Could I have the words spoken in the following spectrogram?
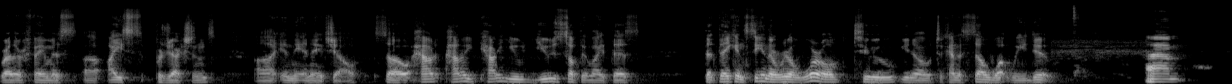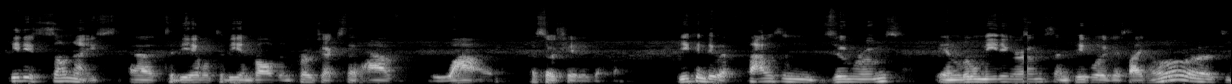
rather famous uh, ice projections uh, in the NHL. So how, how do how do you use something like this that they can see in the real world to you know to kind of sell what we do? Um, it is so nice uh, to be able to be involved in projects that have wow associated with them. You can do a thousand Zoom rooms in little meeting rooms, and people are just like, "Oh, it's a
